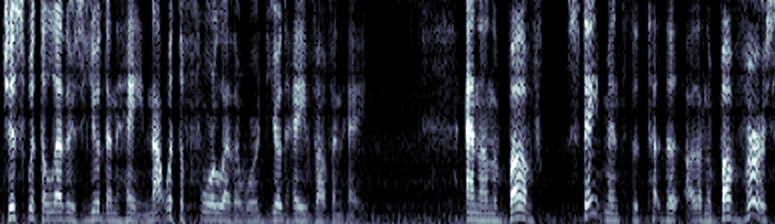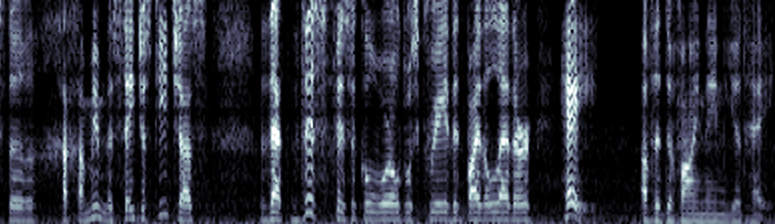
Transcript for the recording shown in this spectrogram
just with the letters Yud and Hey, not with the four-letter word Yud Hey Vav and Hey. And on the above statement, the, the on the above verse, the Chachamim, the sages teach us that this physical world was created by the letter Hey of the divine name Yud Hey,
